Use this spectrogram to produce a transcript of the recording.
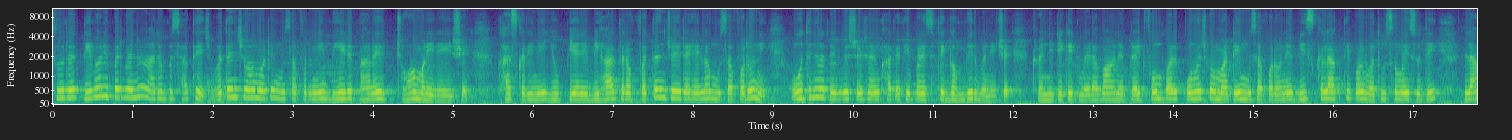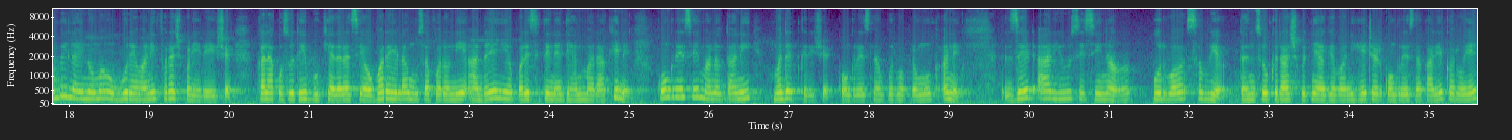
સુરત દિવાળી પર્વના આરંભ સાથે જ વતન જવા માટે મુસાફરોની ભીડ ભારે જોવા મળી રહી છે. ખાસ કરીને યુપી અને બિહાર તરફ વતન જઈ રહેલા મુસાફરોની ઉધના રેલવે સ્ટેશન ખાતેથી પરિસ્થિતિ ગંભીર બની છે. ટ્રેનની ટિકિટ મેળવવા અને પ્લેટફોર્મ પર પહોંચવા માટે મુસાફરોને વીસ કલાકથી પણ વધુ સમય સુધી લાંબી લાઈનોમાં ઊભું રહેવાની ફરજ પડી રહી છે. કલાકો સુધી ભૂખ્યા તરસ્યા ઊભા રહેલા મુસાફરોની આ દયનીય પરિસ્થિતિને ધ્યાનમાં રાખીને કોંગ્રેસે માનવતાની મદદ કરી છે. કોંગ્રેસના પૂર્વ પ્રમુખ અને ઝેડ આર યુસીસીના પૂર્વ સભ્ય ધનસુખ રાજપૂતની આગેવાની હેઠળ કોંગ્રેસના કાર્યકરોએ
